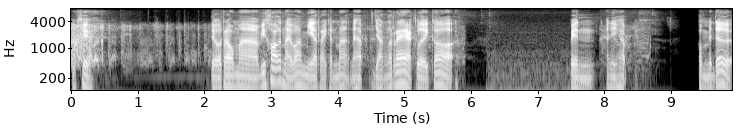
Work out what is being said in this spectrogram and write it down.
โอเค เดี๋ยวเรามาวิเคราะห์กันหน่อยว่ามีอะไรกันบ้างนะครับ อย่างแรกเลยก็ เป็นอันนี้ครับคอมเมนเดอร์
